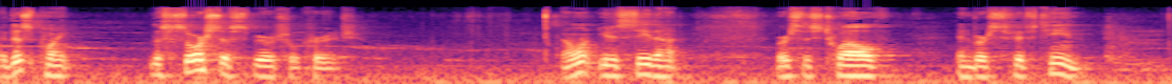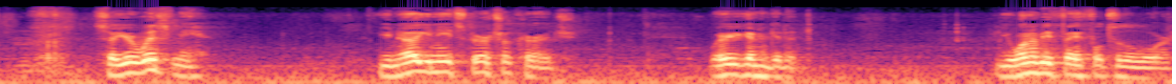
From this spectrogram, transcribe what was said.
at this point the source of spiritual courage. I want you to see that verses 12 and verse 15. So you're with me. You know you need spiritual courage. Where are you going to get it? You want to be faithful to the Lord.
